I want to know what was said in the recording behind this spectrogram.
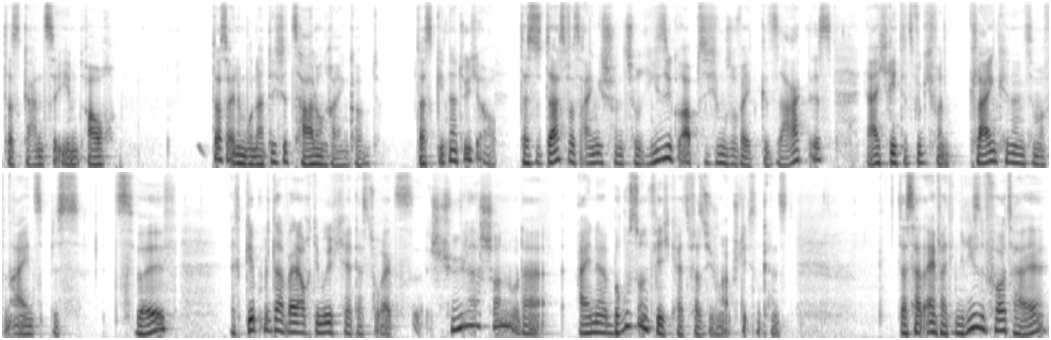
das Ganze eben auch, dass eine monatliche Zahlung reinkommt. Das geht natürlich auch. Das ist das, was eigentlich schon zur Risikoabsicherung soweit gesagt ist. Ja, ich rede jetzt wirklich von Kleinkindern, jetzt mal von 1 bis 12. Es gibt mittlerweile auch die Möglichkeit, dass du als Schüler schon oder eine Berufsunfähigkeitsversicherung abschließen kannst. Das hat einfach den riesen Vorteil,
